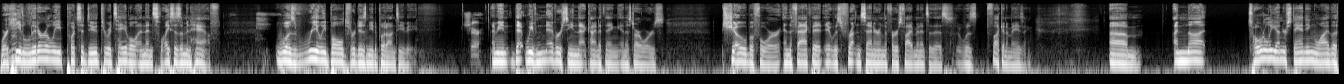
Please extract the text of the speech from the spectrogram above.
where he literally puts a dude through a table and then slices him in half was really bold for Disney to put on TV. Sure. I mean, that we've never seen that kind of thing in a Star Wars show before and the fact that it was front and center in the first 5 minutes of this was fucking amazing. Um I'm not totally understanding why the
